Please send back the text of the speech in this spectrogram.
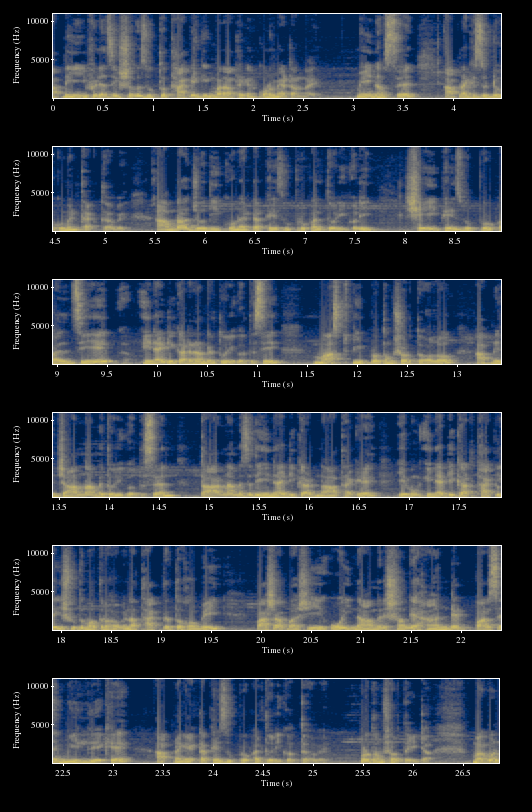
আপনি ফ্রিল্যান্সিংয়ের সঙ্গে যুক্ত থাকেন কিংবা না থাকেন কোনো ম্যাটার নাই। মেইন হচ্ছে আপনার কিছু ডকুমেন্ট থাকতে হবে। আমরা যদি কোনো একটা ফেসবুক প্রোফাইল তৈরি করি, সেই ফেসবুক প্রোফাইল যে এনআইডি কার্ডের আন্ডারে তৈরি করতেছি মাস্ট বি প্রথম শর্ত হলো আপনি যার নামে তৈরি করতেছেন, তার নামে যদি এনআইডি কার্ড না থাকে এবং এনআইডি কার্ড থাকলেই শুধুমাত্র হবে না, থাকতে তো হবেই, পাশাপাশি ওই নামের সঙ্গে হান্ড্রেড পার্সেন্ট মিল রেখে আপনাকে একটা ফেসবুক প্রোফাইল তৈরি করতে হবে। প্রথম শর্ত এইটা। মাগুন,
